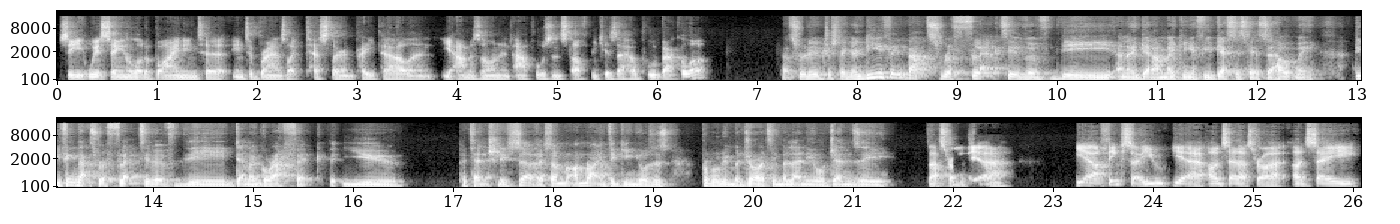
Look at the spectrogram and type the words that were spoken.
See, we're seeing a lot of buying into into brands like Tesla and PayPal and yeah, Amazon and Apples and stuff because they have pulled back a lot. That's really interesting. And do you think that's reflective of the? And again, I'm making a few guesses here, so help me. Do you think that's reflective of the demographic that you potentially service? I'm, I'm right in thinking yours is probably majority millennial, Gen Z. That's right. Yeah. Yeah, I think so. You, yeah, I'd say that's right. I'd say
